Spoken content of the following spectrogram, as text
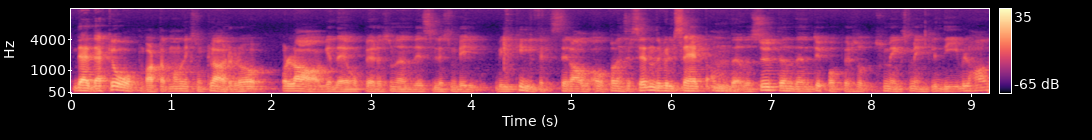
det det er, ikke åpenbart at man liksom klarer å, å lage det oppgjøret som nødvendigvis liksom vil, vil tilfredsstille alle, alle på venstresiden. Det vil se helt annerledes ut enn den type oppgjør som, som, egentlig de vil ha.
